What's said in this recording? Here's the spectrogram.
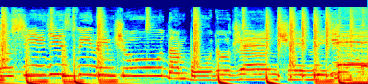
Пусть единственным чудом будут женщины. Yeah!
